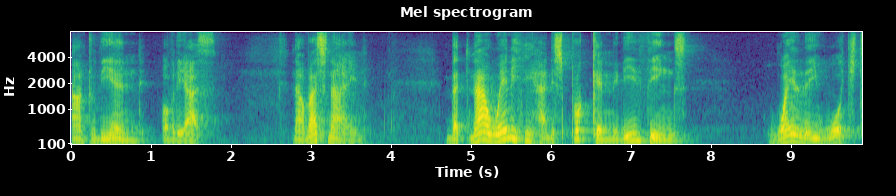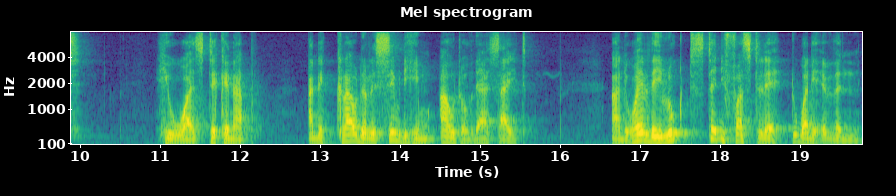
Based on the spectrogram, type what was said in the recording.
and to the end of the earth. Now, verse 9 that now when he had spoken these things, while they watched, he was taken up, and the cloud received him out of their sight. And while they looked steadfastly toward heaven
